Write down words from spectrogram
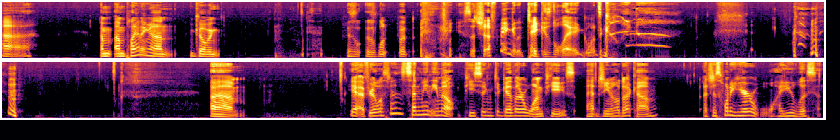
Uh I'm I'm planning on going is, is, is the chef man gonna take his leg? What's going on? Um, yeah, if you're listening, send me an email, piecing together one piece at gmail.com. I just want to hear why you listen.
